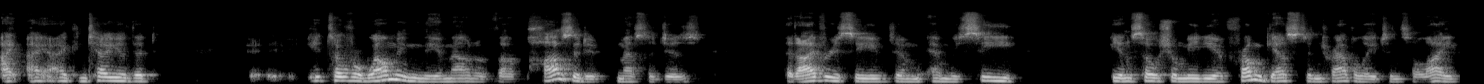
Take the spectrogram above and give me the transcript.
I, I, I can tell you that it's overwhelming the amount of uh, positive messages that I've received and, and we see in social media from guests and travel agents alike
